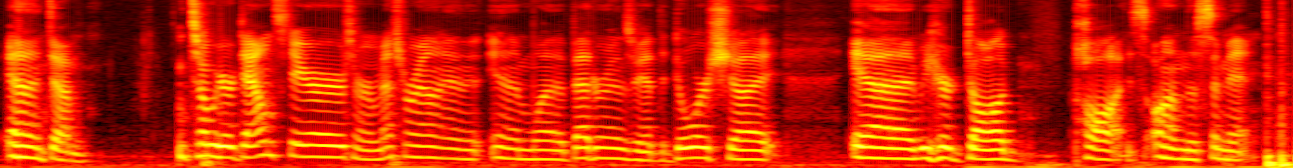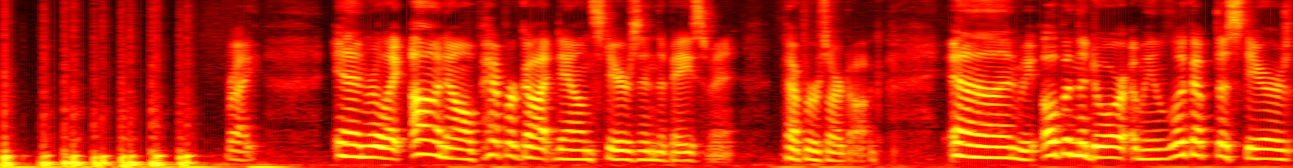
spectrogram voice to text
and um, so we were downstairs and we were messing around in, in one of the bedrooms. We had the door shut, and we heard dog paws on the cement. Right, and we're like, oh no, Pepper got downstairs in the basement. Pepper's our dog. And we open the door and we look up the stairs,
